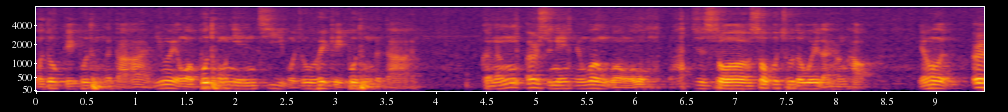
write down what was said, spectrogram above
我都给不同的答案，因为我不同年纪，我就会给不同的答案。可能二十年前问我，我还是说说不出的未来很好。然后二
